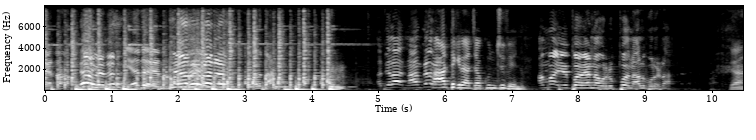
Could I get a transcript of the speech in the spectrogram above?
வேணும்? கார்த்திக் ராஜா குஞ்சு வேணும். அம்மா இப்ப வேணாம் ஒரு முப்பது நாள் பொருடா ஏன்?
